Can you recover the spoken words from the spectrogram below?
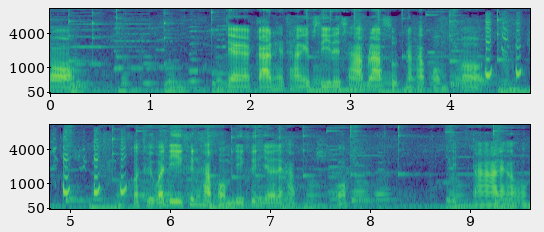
ก็แจ้งอาการให้ทาง FC ได้ทราบล่าสุดนะครับ ผมก็ ก็ถือว่าดีขึ้นครับ ผมดีขึ้นเยอะเลยครับ โอ้ติดตาเลยครับผม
